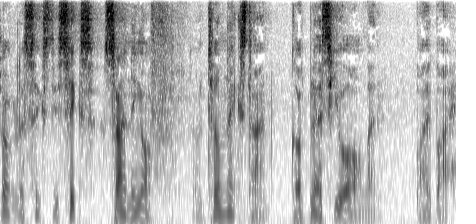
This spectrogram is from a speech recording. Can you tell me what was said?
Jogler66 signing off. Until next time, God bless you all and bye bye.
